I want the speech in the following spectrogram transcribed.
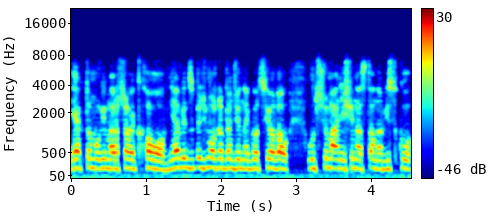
jak to mówi marszałek Hołownia, więc być może będzie negocjował utrzymanie się na stanowisku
